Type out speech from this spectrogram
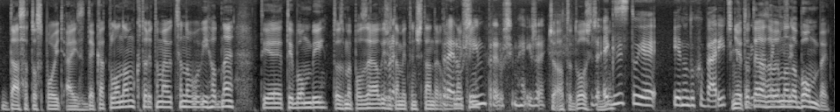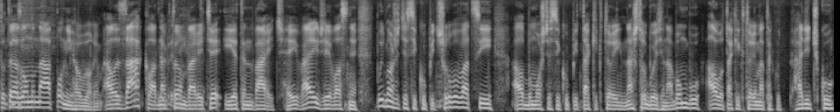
dá sa to spojiť aj s Decathlonom, ktorí to majú cenovo výhodné, tie, tie bomby. To sme pozerali, že Dobre. tam je ten štandard. Preruším, preruším, hej, že, Čo, ale to je dôležité, že nie? existuje jednoducho varič. Nie, to teraz hovorím len že- o bombe. To teraz len náplni hovorím. Ale základ, na Dobre, ktorom nechám varíte, je ten varič. Hej, varič je vlastne, buď môžete si kúpiť šrubovací, alebo môžete si kúpiť taký, ktorý naštrubujete na bombu, alebo taký, ktorý má takú hadičku,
